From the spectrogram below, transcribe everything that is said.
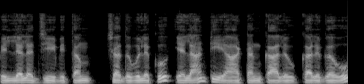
పిల్లల జీవితం చదువులకు ఎలాంటి ఆటంకాలు కలుగవు?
